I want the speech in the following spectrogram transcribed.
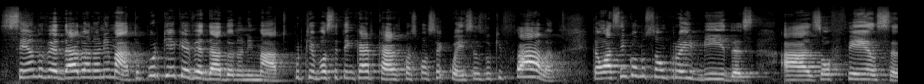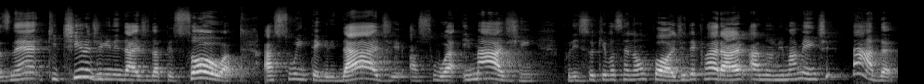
sendo vedado o anonimato. Por que, que é vedado o anonimato? Porque você tem que arcar com as consequências do que fala. Então, assim como são proibidas as ofensas, né, que tira a dignidade da pessoa, a sua integridade, a sua imagem, por isso que você não pode declarar anonimamente nada,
